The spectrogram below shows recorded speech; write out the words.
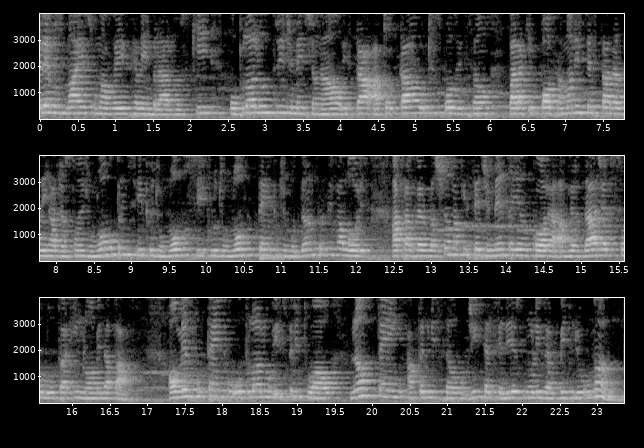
Queremos mais uma vez relembrar-vos que o plano tridimensional está à total disposição para que possa manifestar as irradiações de um novo princípio, de um novo ciclo, de um novo tempo de mudanças e valores através da chama que sedimenta e ancora a verdade absoluta em nome da paz. Ao mesmo tempo, o plano espiritual não tem a permissão de interferir no livre-arbítrio humano,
